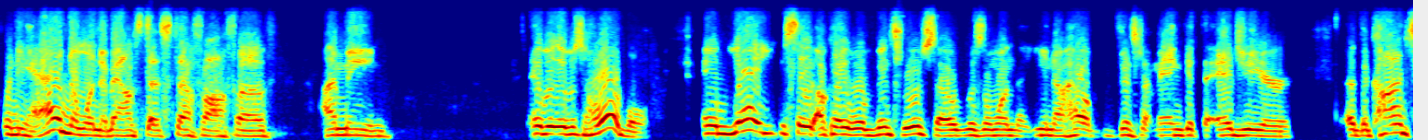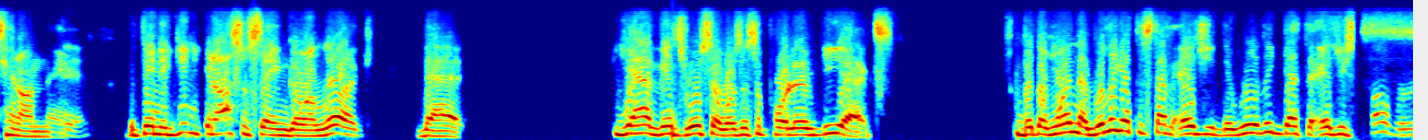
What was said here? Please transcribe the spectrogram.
when he had no one to bounce that stuff off of, I mean, it was it was horrible. And yeah, you can say, okay, well, Vince Russo was the one that you know helped Vince McMahon get the edgier uh, the content on there. Yeah. But then again, you can also say and go and look that yeah, Vince Russo was a supporter of DX, but the one that really got the stuff edgy, that really got the edgy stuff over,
